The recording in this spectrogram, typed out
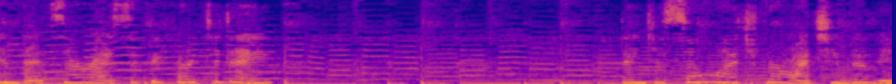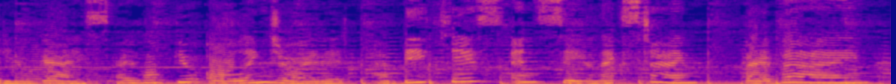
And that's our recipe for today. Thank you so much for watching the video guys. I hope you all enjoyed it. A big kiss and see you next time. Bye bye!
